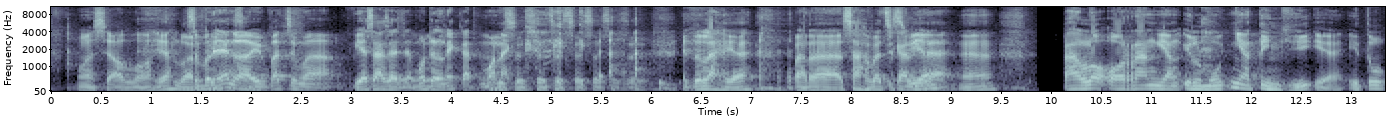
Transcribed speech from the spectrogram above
Masya Allah ya luar Sebenarnya nggak hebat cuma biasa saja model nekat monek. Itulah ya para sahabat sekalian. Ya. Kalau orang yang ilmunya tinggi ya itu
